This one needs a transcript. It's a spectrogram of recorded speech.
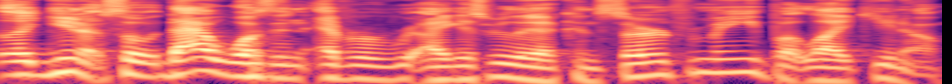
like you know, so that wasn't ever, I guess, really a concern for me. But like you know,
